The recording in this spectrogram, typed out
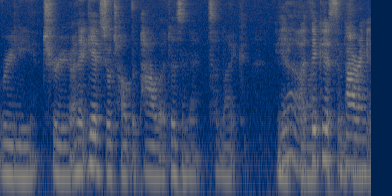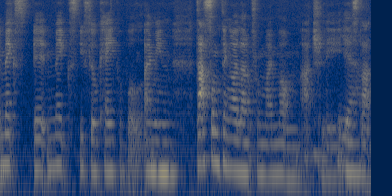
really true. And it gives your child the power doesn't it to like yeah i right think it's empowering. It makes it makes you feel capable. I mean that's something I learned from my mum actually Yeah. is that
